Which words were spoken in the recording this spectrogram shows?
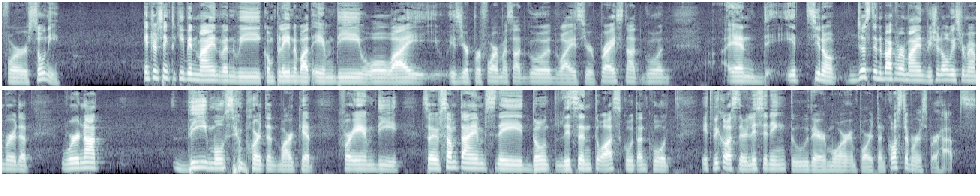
for Sony. Interesting to keep in mind when we complain about AMD. Oh, why is your performance not good? Why is your price not good? And it's, you know, just in the back of our mind, we should always remember that we're not the most important market for AMD. So if sometimes they don't listen to us, quote unquote, it's because they're listening to their more important customers, perhaps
